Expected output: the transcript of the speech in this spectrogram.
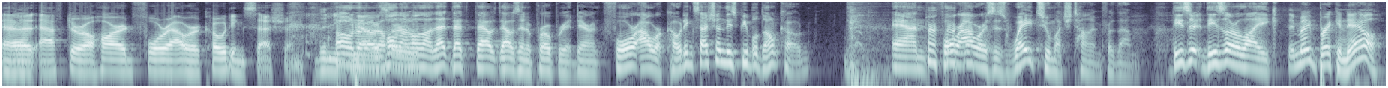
uh, after a hard four-hour coding session. that. Then you Oh no, no, no, hold on, hold on. That that that, that was inappropriate, Darren. Four hour coding session. These people don't code, and four hours is way too much time for them. These are these are like They might break a nail.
